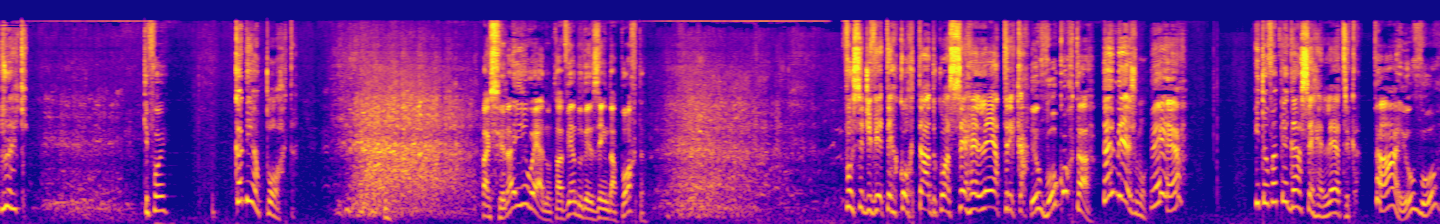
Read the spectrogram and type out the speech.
Drake, Que foi? cadê a porta? Vai ser aí, ué. Não tá vendo o desenho da porta? Você devia ter cortado com a serra elétrica. Eu vou cortar. É mesmo? É, é. Então vai pegar a serra elétrica. Tá, eu vou.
